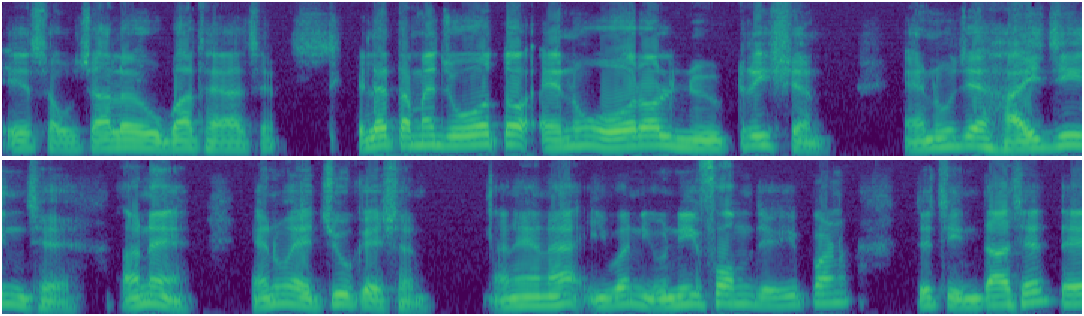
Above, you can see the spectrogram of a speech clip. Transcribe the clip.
એ શૌચાલયો ઊભા થયા છે. એટલે તમે જુઓ તો એનું ઓવરઓલ ન્યુટ્રિશન એનું જે હાઇજીન છે અને એનું એજ્યુકેશન અને એના ઇવન યુનિફોર્મ જેવી પણ જે ચિંતા છે તે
